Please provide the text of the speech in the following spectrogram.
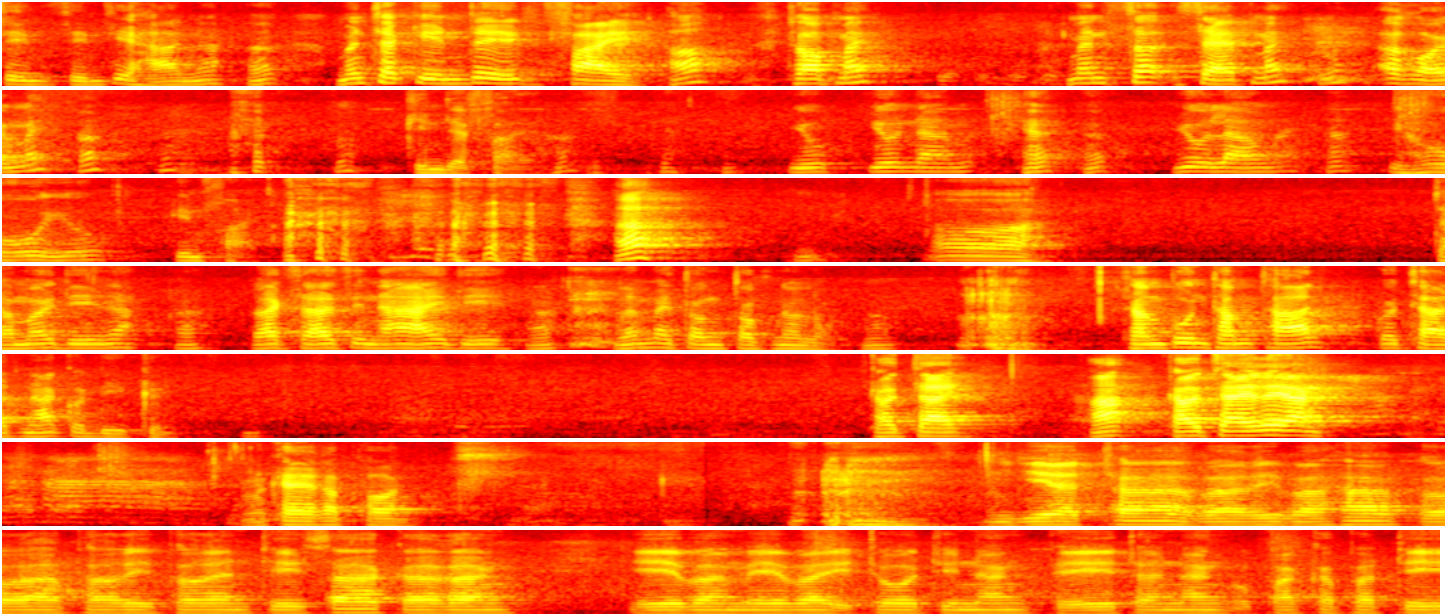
สินสินที่หานะฮะมันจะกินได้ไฟฮะชอบไหมมันแสบไหมมันอร่อยไหมฮะกินแต่ไฟฮะอยู่อยู่นานไหมฮะฮะอยู่ลาวไหมฮะอยู่อยู่กินไฟฮะ อ๋อจำไว้ดีนะรักษาสินหาให้ดีนะแล้วไม่ต้องตกนรกนะทำบุญทำทานก็ชาติน้าก็ดีขึ้น เข้าใจฮะเข้าใจหรือยัง โอเคครับพรยะถาวาริวหาภวะภริภเรนติสาการัง เอวเมวะอิโททินังเพทานังอุปกปติ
